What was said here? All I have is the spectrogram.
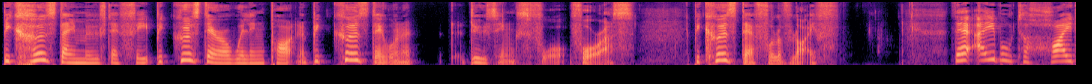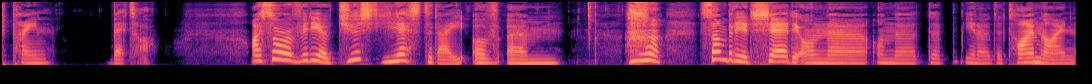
Because they move their feet, because they're a willing partner, because they want to do things for, for us, because they're full of life. They're able to hide pain better. I saw a video just yesterday of um, somebody had shared it on uh, on the, the you know the timeline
